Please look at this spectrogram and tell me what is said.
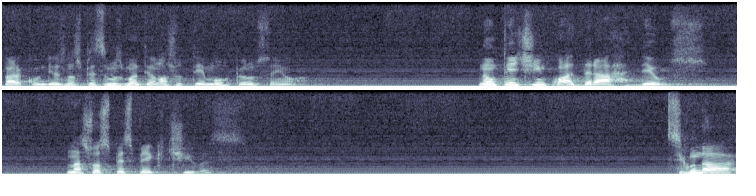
para com Deus? Nós precisamos manter o nosso temor pelo Senhor. Não tente enquadrar Deus nas suas perspectivas. Segunda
